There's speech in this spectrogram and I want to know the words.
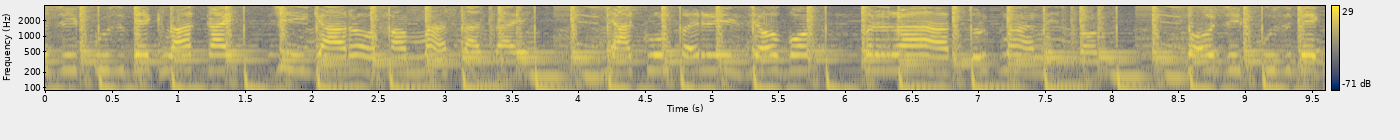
Hoji Kuzbek laqay jigaro hamma saday Yakun Pariz yovon Birat Turkmaniston Tojik Uzbek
